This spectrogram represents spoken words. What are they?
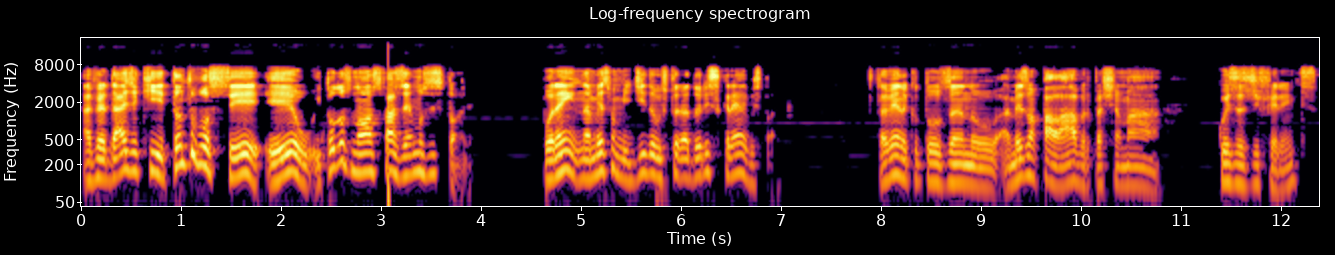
a verdade é que tanto você, eu e todos nós fazemos história. Porém, na mesma medida, o historiador escreve história. Tá vendo que eu estou usando a mesma palavra para chamar coisas diferentes?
